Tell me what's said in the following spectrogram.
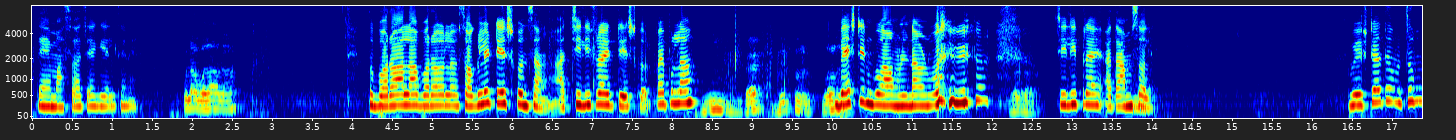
ते मासाचे गेल तेणे पुलाव बरा आला तो बरो आला बरो आला सगळे टेस्ट करून सांग आज चिली फ्राय टेस्ट कर। पाय पुला बेस्ट बिलकुल बेस्ट इन गोवा बाबा चिली फ्राय आता आमसल. वेस्टा तुम तुम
